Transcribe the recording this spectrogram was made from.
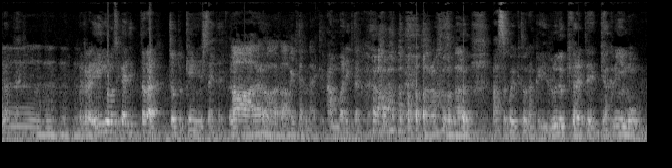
なるタイプうんうんうんうん。だから営業の世界で言ったらちょっと敬遠したいタイプああ、なるほど、なるほど。あんまり行きたくないというか。あんまり行きたくない なるほど、なるほど。あそこ行くとなんかいろいろ聞かれて逆にもう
